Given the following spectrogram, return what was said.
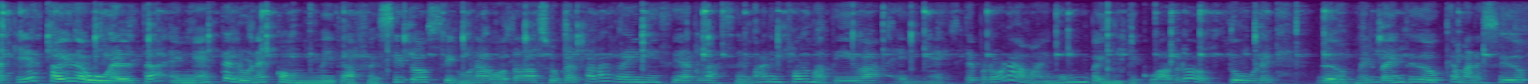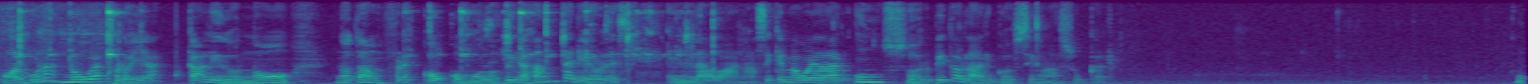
Aquí estoy de vuelta en este lunes con mi cafecito sin una gota de azúcar para reiniciar la semana informativa en este programa, en un 24 de octubre de 2022 que ha amanecido con algunas nubes, pero ya cálido, no, no tan fresco como los días anteriores en La Habana. Así que me voy a dar un sorbito largo sin azúcar.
